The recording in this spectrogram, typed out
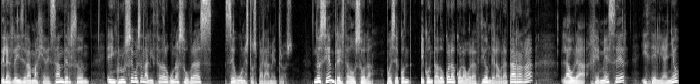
de las leyes de la magia de Sanderson e incluso hemos analizado algunas obras según estos parámetros. No siempre he estado sola, pues he, contado con la colaboración de Laura Tárraga, Laura G. Y Celia Añó.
